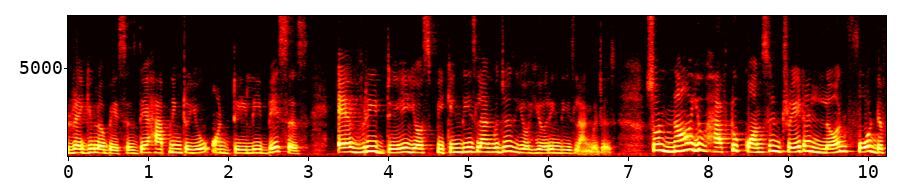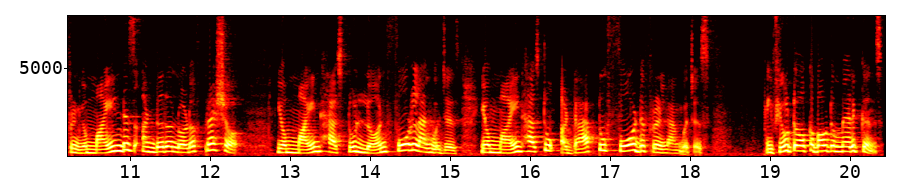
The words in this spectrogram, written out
regular basis. They're happening to you on daily basis. Every day you're speaking these languages you're hearing these languages. So now you have to concentrate and learn four different. Your mind is under a lot of pressure your mind has to learn four languages. Your mind has to adapt to four different languages. If you talk about Americans,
